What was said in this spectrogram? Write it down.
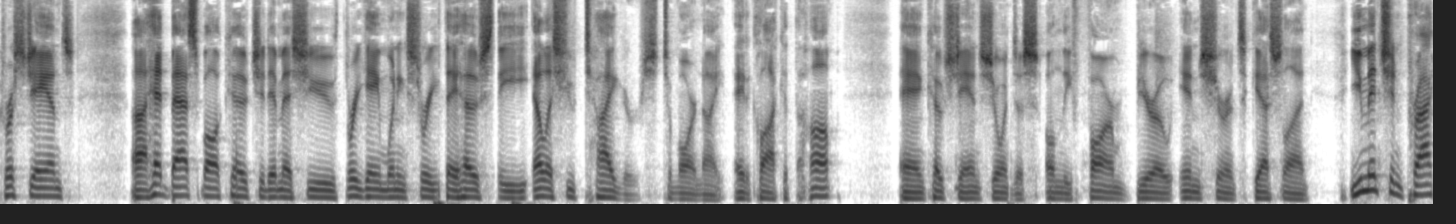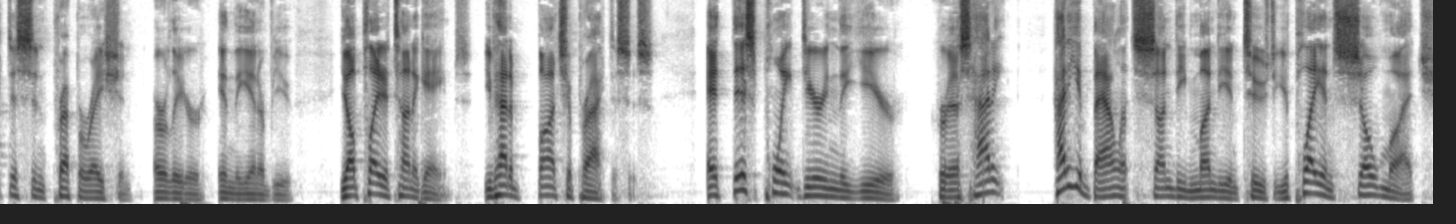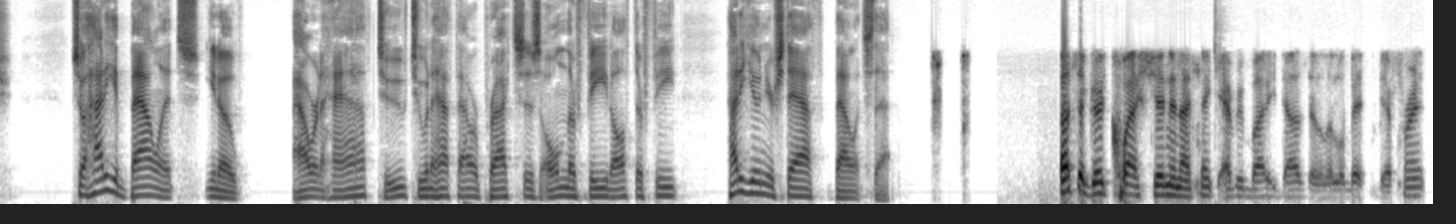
Chris Jans, uh, head basketball coach at MSU, three game winning streak. They host the LSU Tigers tomorrow night, 8 o'clock at the Hump. And Coach Jans joins us on the Farm Bureau Insurance guest line. You mentioned practice and preparation earlier in the interview. Y'all played a ton of games, you've had a bunch of practices. At this point during the year, Chris, how do, how do you balance Sunday, Monday, and Tuesday? You're playing so much so how do you balance, you know, hour and a half, two, two and a half hour practices on their feet, off their feet? How do you and your staff balance that? That's a good question, and I think everybody does it a little bit different.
